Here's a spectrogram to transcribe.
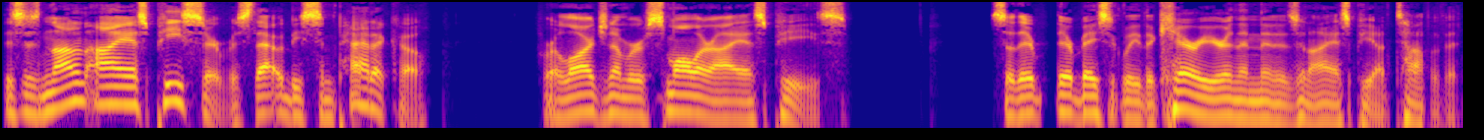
this is not an ISP service, that would be Sympatico for a large number of smaller ISPs. So they're, they're basically the carrier, and then there's an ISP on top of it.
